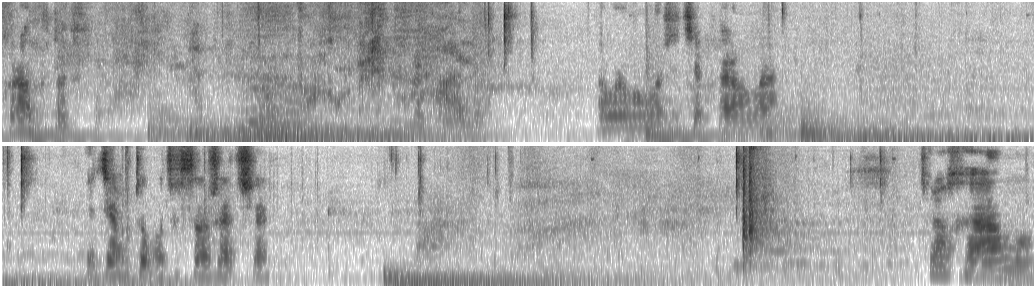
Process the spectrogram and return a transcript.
Okropne. Dobra, mam życie pełne. Jedziemy tu, bo tu są rzeczy. Trochę amo.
